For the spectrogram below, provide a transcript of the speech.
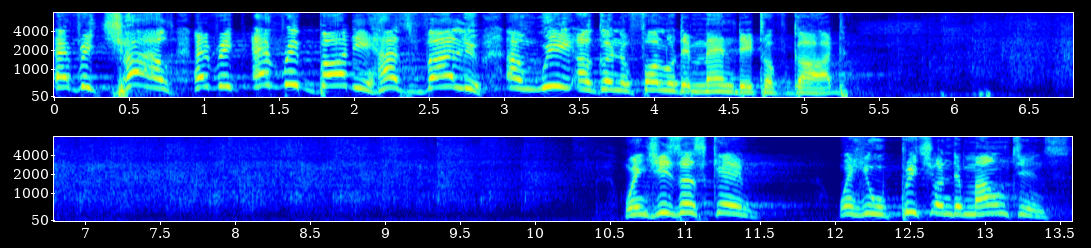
every child, every everybody has value, and we are going to follow the mandate of God. When Jesus came, when he would preach on the mountains,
